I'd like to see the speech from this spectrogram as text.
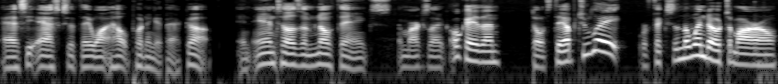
as he asks if they want help putting it back up. And Anne tells him, no thanks. And Mark's like, okay then, don't stay up too late. We're fixing the window tomorrow.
